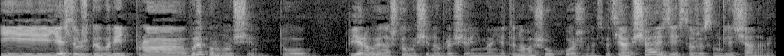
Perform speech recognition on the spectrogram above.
И если уж говорить про выбор мужчин, то первое, на что мужчина обращает внимание, это на вашу ухоженность. Вот я общаюсь здесь тоже с англичанами.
